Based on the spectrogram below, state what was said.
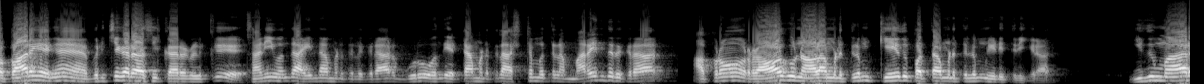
இப்ப பாருங்க விருச்சிக ராசிக்காரர்களுக்கு சனி வந்து ஐந்தாம் இடத்துல இருக்கிறார் குரு வந்து எட்டாம் இடத்துல அஷ்டமத்துல மறைந்து இருக்கிறார் அப்புறம் ராகு நாலாம் இடத்திலும் கேது பத்தாம் இடத்திலும் நீடித்திருக்கிறார். இது மாற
